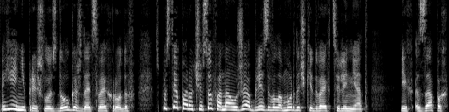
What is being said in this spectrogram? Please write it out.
Ей не пришлось долго ждать своих родов. Спустя пару часов она уже облизывала мордочки двоих тюленят. Их запах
